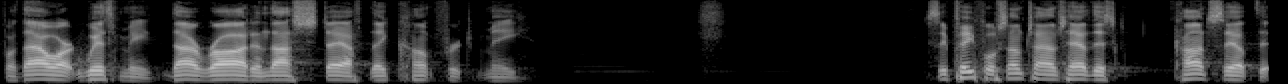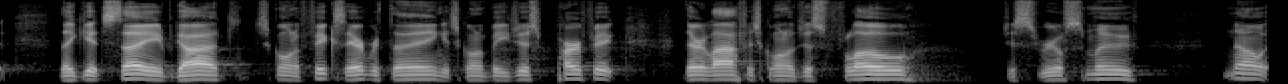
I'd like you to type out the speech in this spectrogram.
For thou art with me, thy rod and thy staff, they comfort me. See, people sometimes have this concept that they get saved, God's going to fix everything, it's going to be just perfect, their life is going to just flow, just real smooth. No,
